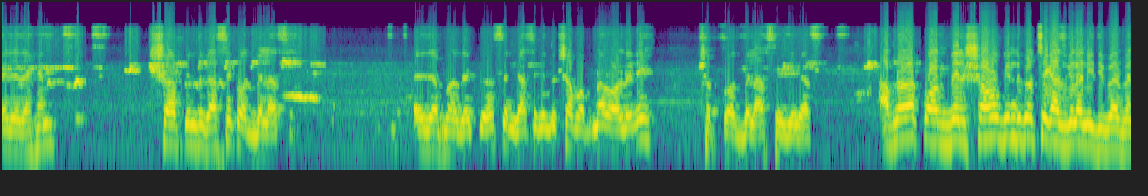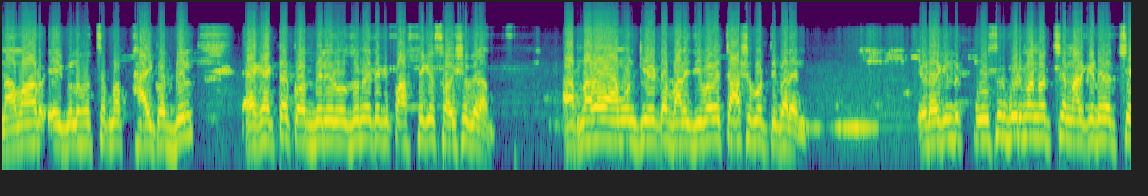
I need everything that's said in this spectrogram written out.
এই যে দেখেন, সব কিন্তু গাছে কদবেল আছে। এই যে আপনারা দেখতে পাচ্ছেন, গাছে কিন্তু সব আপনার অলরেডি সব কদবেল আছে এই যে গাছ। আপনারা কদবেল সহ কিন্তু হচ্ছে গাছগুলো নিতে পারবেন। আমার এইগুলো হচ্ছে আপনার থাই কদবেল। এক একটা কদবেলের ওজন হয়ে থাকে পাঁচ থেকে ছয়শো গ্রাম। আপনারা এমনকি এটা বাণিজ্যিকভাবে চাষও করতে পারেন। এটা কিন্তু প্রচুর পরিমাণ হচ্ছে মার্কেটে হচ্ছে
